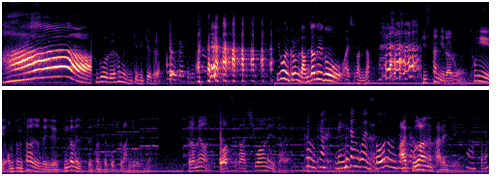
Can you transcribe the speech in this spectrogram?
아 그거를 하면 이게 느껴져요? 한번 볼게요, 지금. 이건 그럼 남자들도 아 죄송합니다. 비슷한 일화로 손이 엄청 차가져서 이제 군감해졌을 때전제 꼬추를 만지거든요 그러면 왁스가 시원해져요 그럼 그냥 냉장고에 넣어놓으면 되는 아 거야? 그거랑은 다르지 아 그래?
